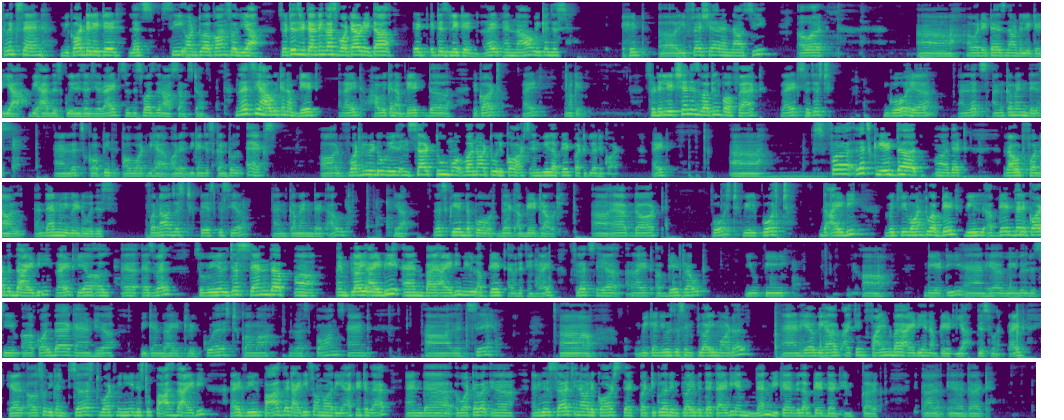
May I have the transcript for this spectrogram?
click send we got deleted. Let's see onto our console. Yeah. So it is returning us whatever data it, it is deleted right? And now we can just hit uh, refresh here and now see our uh, our data is now deleted. Yeah we have this query result here right? So this was the awesome stuff. Now let's see how we can update right? How we can update the record right? Okay. So deletion is working perfect right? So just go here and let's uncomment this. And let's copy or what we have or we can just control X. Or what we will do we'll insert two more one or two records and we'll update particular record right? Uh, for let's create the uh, that route for now. And then we will do this. For now just paste this here and comment that out. Yeah let's create the po that update route. Uh, app dot post we'll post the id which we want to update. We'll update the record with the id right here uh, as well. So we will just send the uh, employee id and by id we will update everything right? So let's here write update route up uh, dat and here we will receive a callback and here we can write request comma response and uh, let's say uh, we can use this employee model and here we have i think find by id and update. Yeah this one right? Here also we can just what we need is to pass the id right? We'll pass that id from a react native app and uh, whatever uh, and we'll search in our records that particular employee with that id and then we can will update that uh, uh, that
